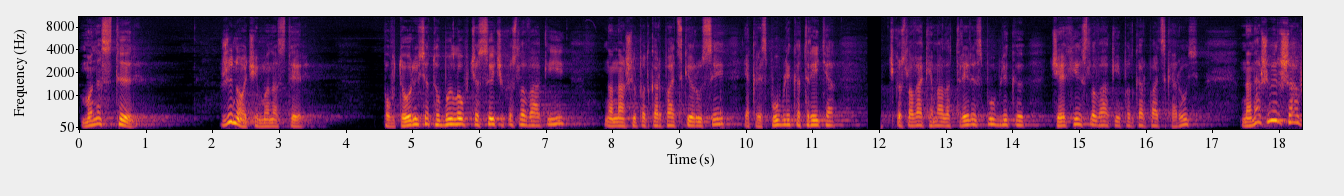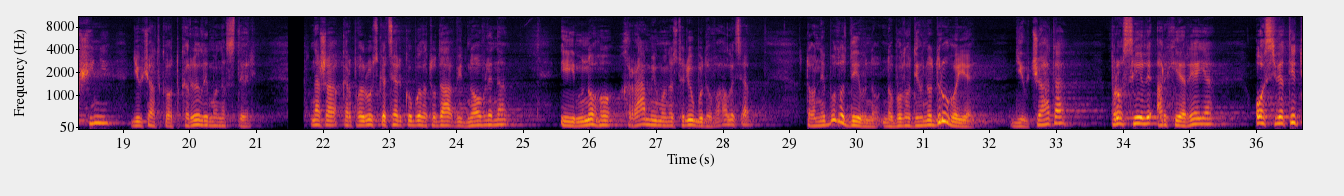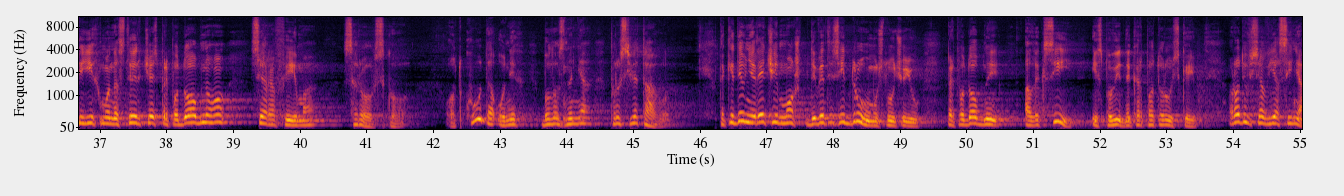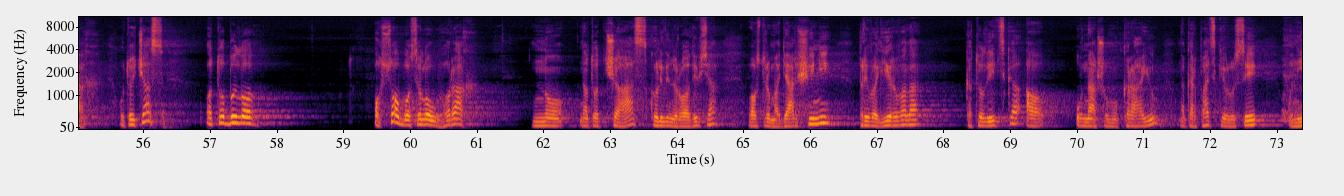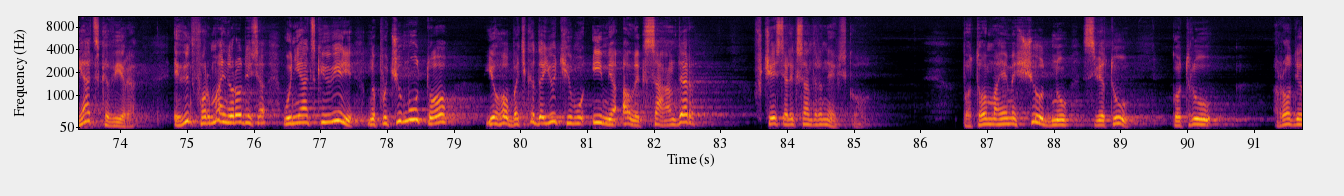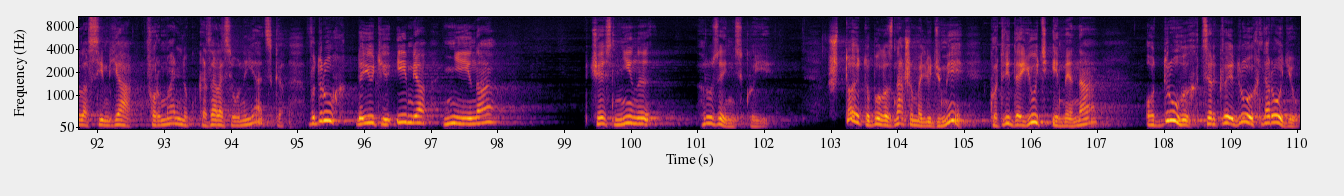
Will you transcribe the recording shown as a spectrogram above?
монастир, жіночий монастир. Повторюся, то було в часи Чехословакії на нашій Подкарпатській Руси, як республіка третя. Чехословакія мала три республіки Чехія, Словакія, Подкарпатська Русь. На нашій Віршавщині дівчатка відкрили монастир. Наша Карпоруська церква була туди відновлена, і много храмів, монастирів будувалося. То не було дивно, але було дивно другое. Дівчата просили архієрея освятити їх монастир в честь преподобного Серафима Саровського. Откуда у них було знання про святого? Такі дивні речі можна дивитися і в другому случаю. Преподобний Олексій, ісповідник Карпаторуський, родився в Ясинях. У той час ото було особо село в горах, но на той час, коли він родився, в Австромадярщині превалірувала католицька, а у нашому краю, на Карпатській Руси, уніатська віра. І він формально родився в уніатській вірі. Ну чому то його батьки дають йому ім'я Олександр в честь Олександра Невського? Потім маємо ще одну святу, котру родила сім'я, формально казалася уніяцька, вдруг дають їй ім'я Ніна в честь Ніни Грузинської. Що це було з нашими людьми, котрі дають імена від других церквей, других народів?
